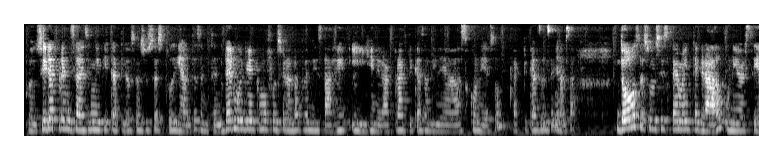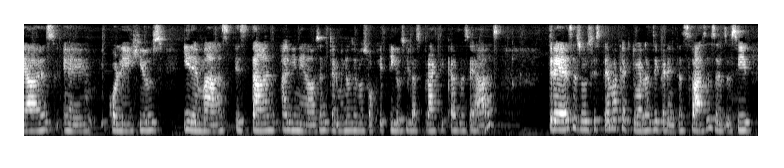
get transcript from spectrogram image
producir aprendizajes significativos en sus estudiantes, entender muy bien cómo funciona el aprendizaje y generar prácticas alineadas con eso, prácticas de enseñanza. Dos, es un sistema integrado, universidades, eh, colegios y demás están alineados en términos de los objetivos y las prácticas deseadas. Tres, es un sistema que actúa en las diferentes fases, es decir,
